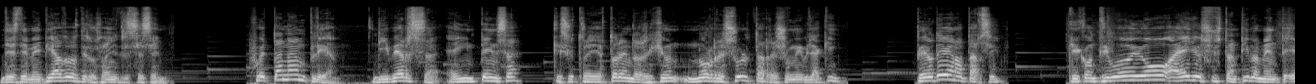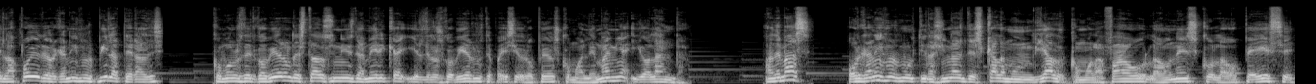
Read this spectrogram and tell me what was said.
desde mediados de los años del 60. Fue tan amplia, diversa e intensa que su trayectoria en la región no resulta resumible aquí. Pero debe anotarse que contribuyó a ello sustantivamente el apoyo de organismos bilaterales como los del gobierno de Estados Unidos de América y el de los gobiernos de países europeos como Alemania y Holanda. Además, organismos multinacionales de escala mundial como la FAO, la UNESCO, la OPS,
